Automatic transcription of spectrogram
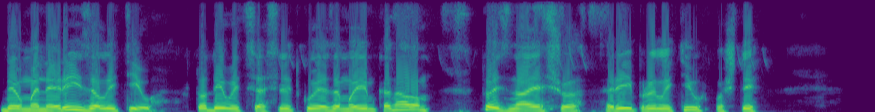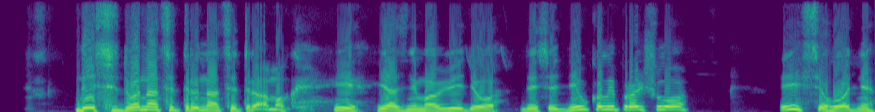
де в мене рій залетів. Хто дивиться, слідкує за моїм каналом, той знає, що рій прилетів почти десь 12-13 рамок. І я знімав відео 10 днів, коли пройшло. І сьогодні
